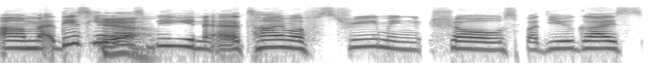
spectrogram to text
Um, this year has been a time of streaming shows, but you guys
